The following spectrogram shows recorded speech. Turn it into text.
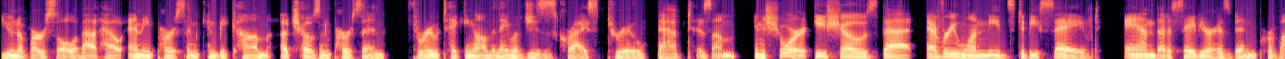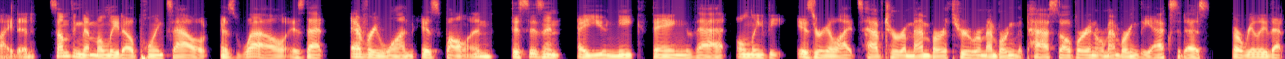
universal about how any person can become a chosen person through taking on the name of Jesus Christ through baptism. In short, he shows that everyone needs to be saved and that a savior has been provided. Something that Melito points out as well is that everyone is fallen. This isn't a unique thing that only the Israelites have to remember through remembering the Passover and remembering the Exodus, but really that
